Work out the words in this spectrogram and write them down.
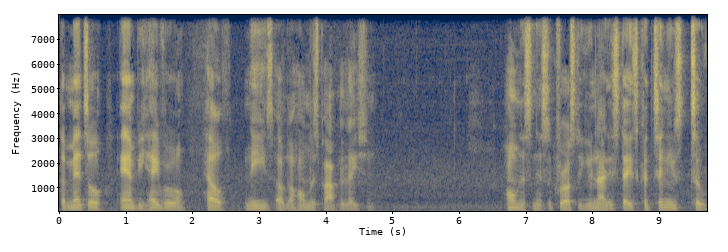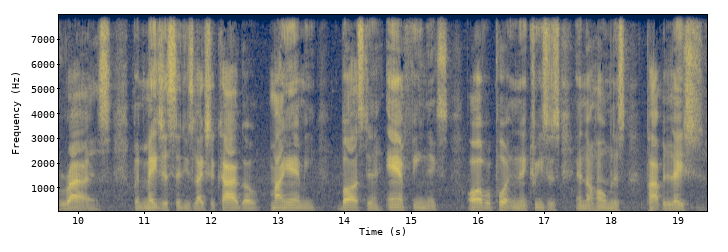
the mental and behavioral health needs of the homeless population. Homelessness across the United States continues to rise, with major cities like Chicago, Miami, Boston, and Phoenix all reporting increases in the homeless population.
